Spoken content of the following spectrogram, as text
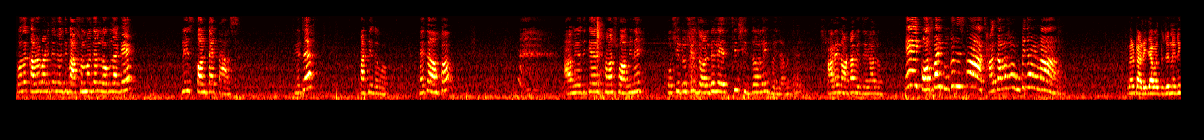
তোমাদের কারোর বাড়িতে যদি বাসন মাজার লোক লাগে প্লিজ কন্ট্যাক্ট আস ঠিক আছে? পাঠিয়ে দেবো। তাই তো? আমি ওদিকে আমার সোয়াবিনে কষি টষি জল ঢেলে এসছি সিদ্ধ হলেই হয়ে যাবে। সাড়ে নটা বেজে গেল। এই কসবাই মুখে দিস না ছাল চামড়া সব উঠে যাবে মা। এবার বাড়ি যাব দুজনেরই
